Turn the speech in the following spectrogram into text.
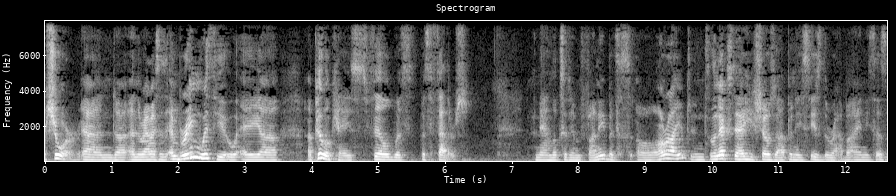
sure. And uh, and the rabbi says, "And bring with you a uh, a pillowcase filled with with feathers." The man looks at him funny, but oh, all right. And so the next day he shows up and he sees the rabbi and he says,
